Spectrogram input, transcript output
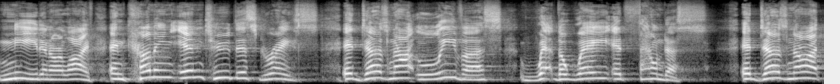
need in our life. And coming into this grace, it does not leave us the way it found us. It does not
